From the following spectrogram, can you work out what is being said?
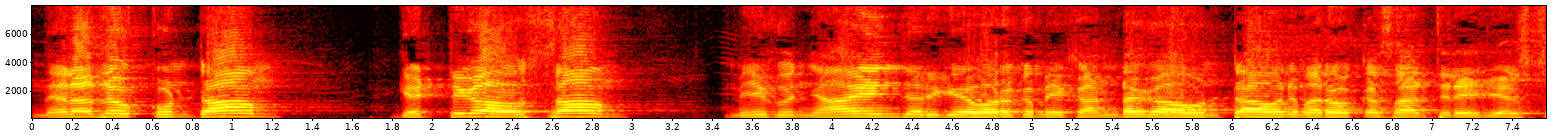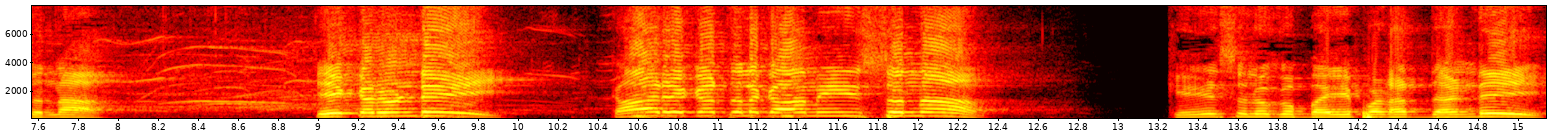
నిలదొక్కుంటాం. గట్టిగా వస్తాం. మీకు న్యాయం జరిగే వరకు మీకు అండగా ఉంటామని మరొకసారి తెలియజేస్తున్నా. ఇక్కడుండి కార్యకర్తలకు హామీ ఇస్తున్నా. కేసులకు భయపడద్దండి.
